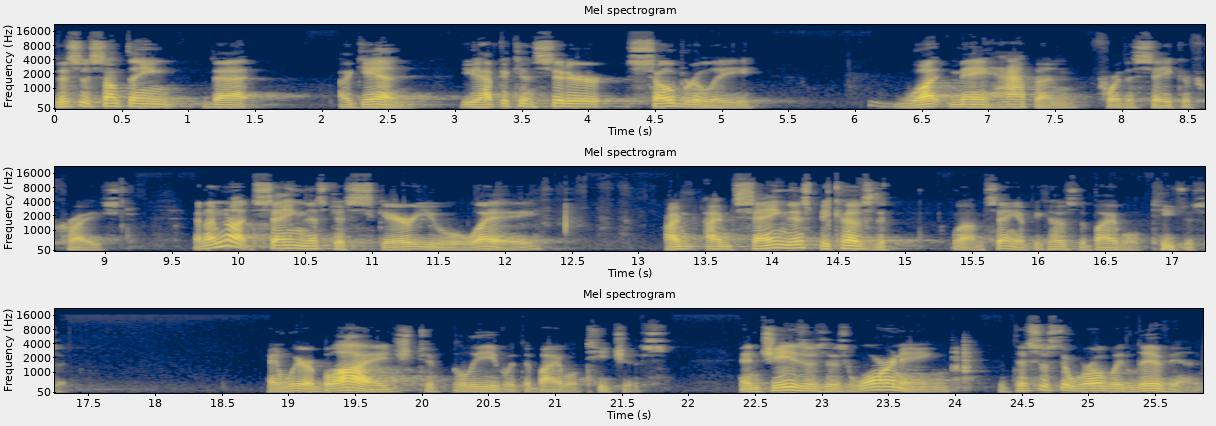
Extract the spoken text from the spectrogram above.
This is something that, again, you have to consider soberly what may happen for the sake of Christ. And I'm not saying this to scare you away. I'm, I'm saying this because the, well, I'm saying it because the Bible teaches it. And we're obliged to believe what the Bible teaches. And Jesus is warning that this is the world we live in.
